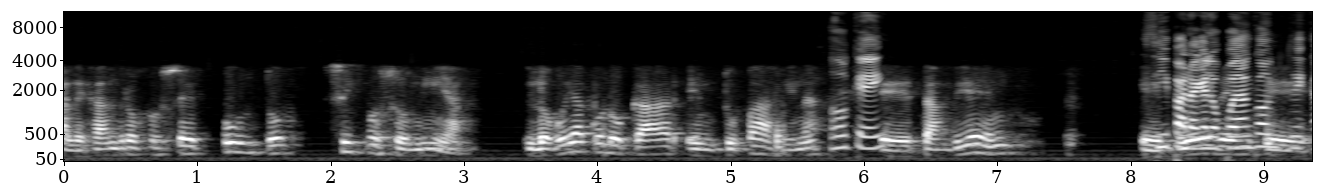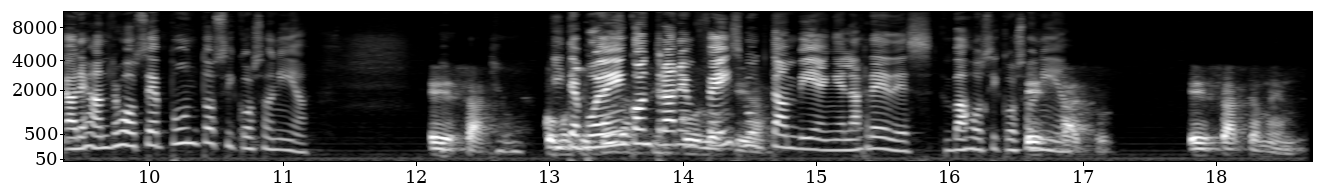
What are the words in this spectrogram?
alejandrojose.psicosomía. Lo voy a colocar en tu página. Ok. Eh, también. Eh, sí, para que lo puedan eh, alejandrojose.psicosonía. Exacto. y te pueden encontrar en Facebook también, en las redes, bajo psicosonía. Exacto. Exactamente.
